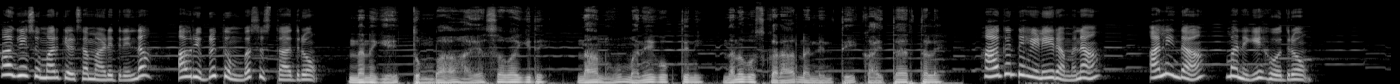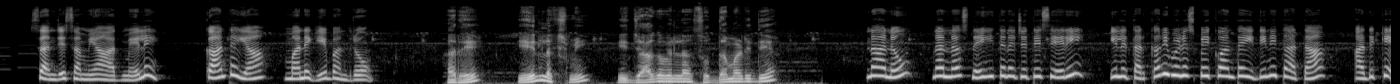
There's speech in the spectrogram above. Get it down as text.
ಹಾಗೆ ಸುಮಾರು ಕೆಲಸ ಮಾಡಿದ್ರಿಂದ ಅವರಿಬ್ರು ತುಂಬಾ ಸುಸ್ತಾದ್ರು. ನನಗೆ ತುಂಬಾ ಆಯಾಸವಾಗಿದೆ. ನಾನು ಮನೆಗೆ ಹೋಗ್ತೀನಿ. ನನಗೋಸ್ಕರ ನನ್ನ ಹೆಂಡತಿ ಕಾಯ್ತಾ ಇರ್ತಾಳೆ. ಹಾಗಂತ ಹೇಳಿ ರಮಣ ಅಲ್ಲಿಂದ ಮನೆಗೆ ಹೋದ್ರು. ಸಂಜೆ ಸಮಯ ಆದ್ಮೇಲೆ ಕಾಂತಯ್ಯ ಮನೆಗೆ ಬಂದ್ರು. ಅರೆ ಏನ್ ಲಕ್ಷ್ಮಿ? ಈ ಜಾಗವೆಲ್ಲ ಶುದ್ಧ ಮಾಡಿದ್ಯಾ ನಾನು ನನ್ನ ಸ್ನೇಹಿತನ ಜೊತೆ ಸೇರಿ ಇಲ್ಲಿ ತರಕಾರಿ ಬೆಳೆಸ್ಬೇಕು ಅಂತ ಇದ್ದೀನಿ ತಾತ. ಅದಕ್ಕೆ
